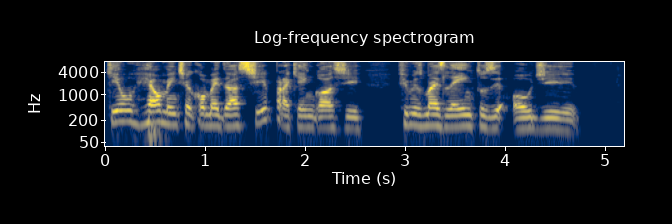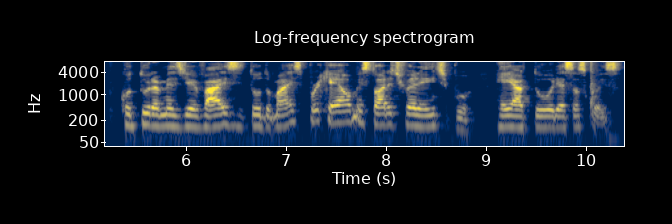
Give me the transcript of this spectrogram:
que eu realmente recomendo assistir para quem gosta de filmes mais lentos ou de cultura medievais e tudo mais, porque é uma história diferente, tipo Rei Arthur e essas coisas.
